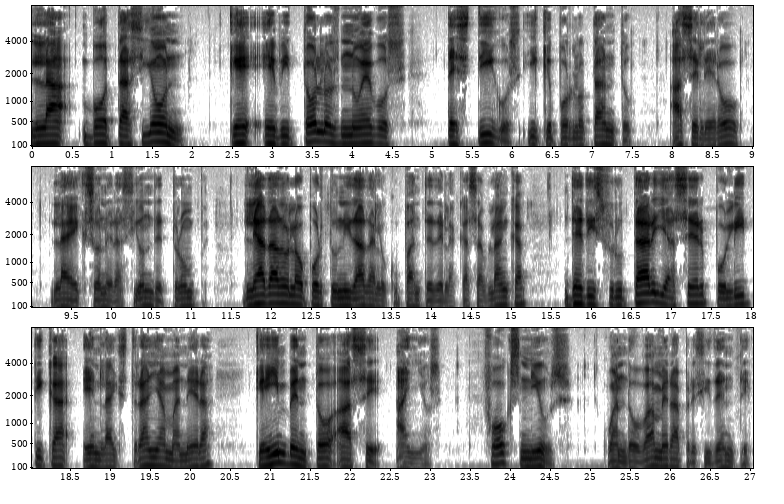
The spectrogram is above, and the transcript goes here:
la votación que evitó los nuevos testigos y que por lo tanto aceleró la exoneración de Trump, le ha dado la oportunidad al ocupante de la Casa Blanca de disfrutar y hacer política en la extraña manera que inventó hace años. Fox News, cuando Obama era presidente,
